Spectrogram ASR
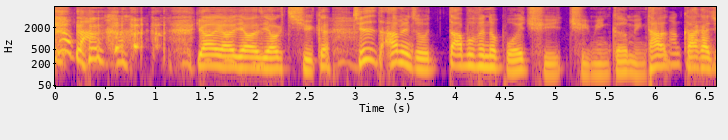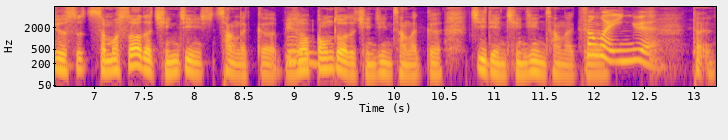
要吧。有有有有取歌，其实阿美族大部分都不会取取名歌名，他大概就是什么时候的情境唱的歌，比如说工作的情境唱的歌，祭典情境唱的歌，氛围音乐。但，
